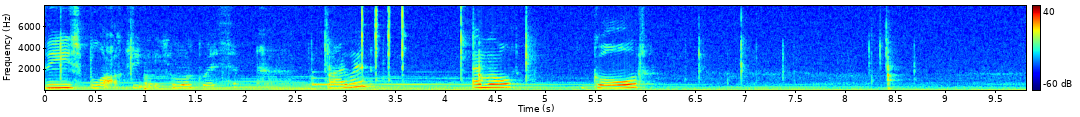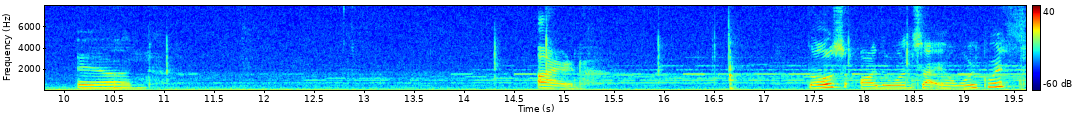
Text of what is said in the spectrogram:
these blocks. You can work with diamond, emerald, gold, and iron. Those are the ones that it'll work with.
